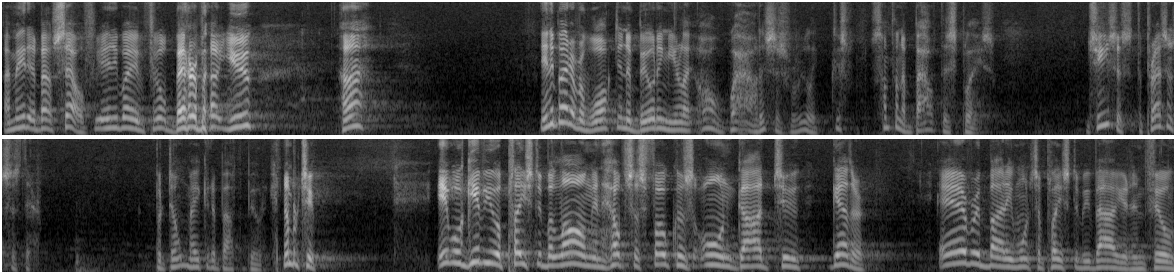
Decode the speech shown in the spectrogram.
I made it about self. Anybody feel better about you? Huh? Anybody ever walked in a building and you're like, oh, wow, this is really just something about this place? Jesus, the presence is there. But don't make it about the building. Number two, it will give you a place to belong and helps us focus on God together. Everybody wants a place to be valued and feel,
